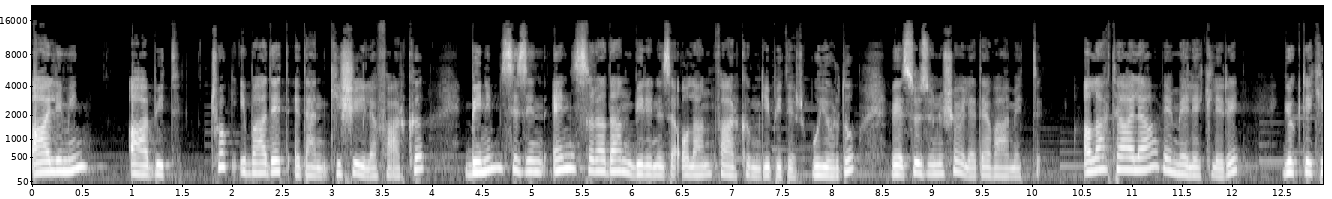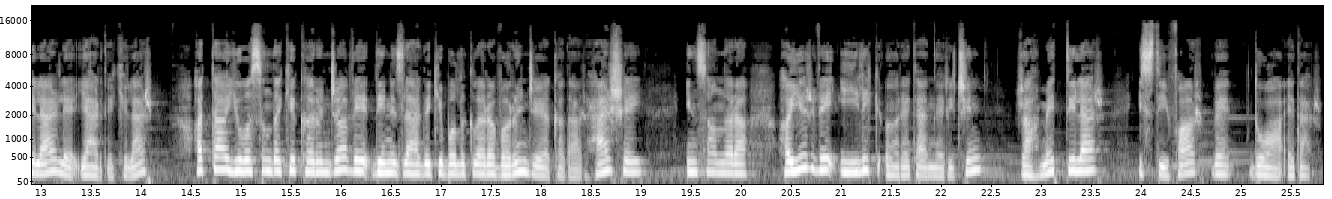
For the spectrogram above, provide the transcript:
alimin, abid, çok ibadet eden kişiyle farkı benim sizin en sıradan birinize olan farkım gibidir buyurdu ve sözünü şöyle devam etti. Allah Teala ve melekleri, göktekilerle yerdekiler, hatta yuvasındaki karınca ve denizlerdeki balıklara varıncaya kadar her şey insanlara hayır ve iyilik öğretenler için rahmet diler, istiğfar ve dua eder.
